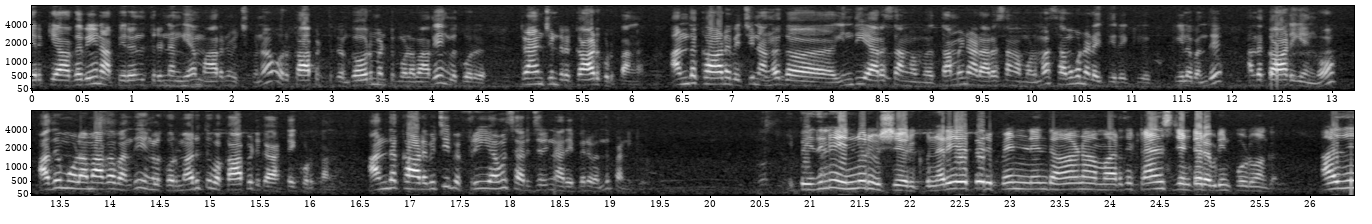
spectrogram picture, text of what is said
இயற்கையாகவே நான் பிறந்து திருநங்கையாக மாறேன்னு வச்சுக்கோன்னா ஒரு காப்பீட்டு திட்டம் கவர்மெண்ட் மூலமாக எங்களுக்கு ஒரு டிரான்ஸ்ஜெண்டர் கார்டு கொடுப்பாங்க. அந்த கார்டை வச்சு நாங்கள் க இந்திய அரசாங்கம் தமிழ்நாடு அரசாங்கம் மூலமாக சமூக நலத்துறைக்கு கீழே வந்து அந்த கார்டு இயங்கும். அது மூலமாக வந்து எங்களுக்கு ஒரு மருத்துவ காப்பீட்டு அட்டை கொடுப்பாங்க. அந்த கார்டை வச்சு இப்போ ஃப்ரீயாகவும் சர்ஜரி நிறைய பேர் வந்து பண்ணிக்குவோம் இப்போ இதுலயே இன்னொரு விஷயம் இருக்கு. இப்போ நிறைய பேர் பெண்லேருந்து ஆணாக மாறுறது டிரான்ஸ்ஜெண்டர் அப்படின்னு போடுவாங்க. அது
